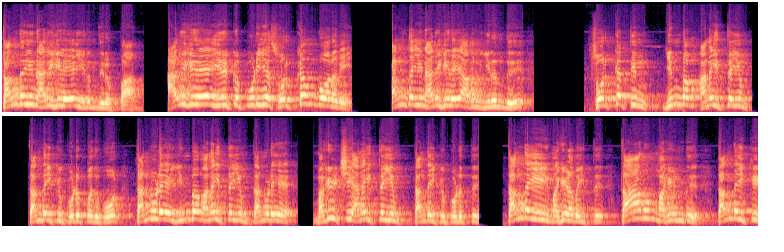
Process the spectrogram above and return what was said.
தந்தையின் அருகிலே இருந்திருப்பான். அருகிலே இருக்கக்கூடிய சொர்க்கம் போலவே. தந்தையின் அருகிலே அவன் இருந்து சொர்க்கத்தின் இன்பம் அனைத்தையும் தந்தைக்கு கொடுப்பது போல் தன்னுடைய இன்பம் அனைத்தையும் தன்னுடைய மகிழ்ச்சி அனைத்தையும் தந்தைக்கு கொடுத்து தந்தையை மகிழ வைத்து தானும் மகிழ்ந்து தந்தைக்கு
